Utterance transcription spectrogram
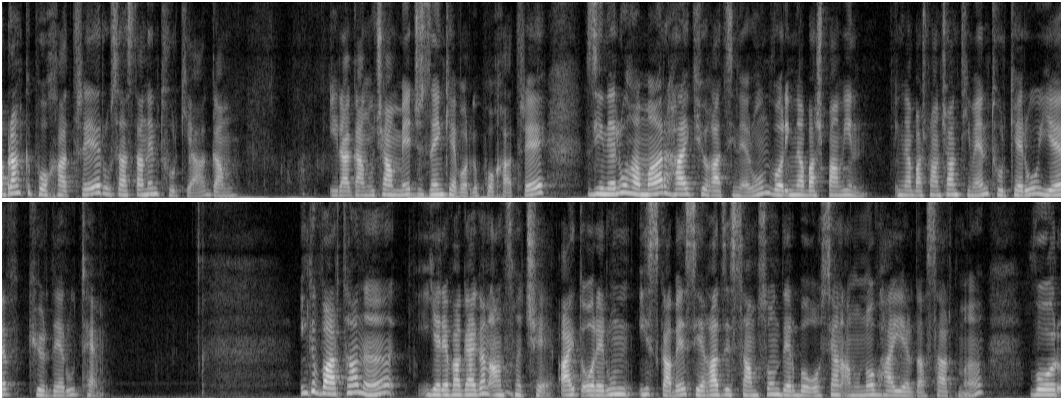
աբրանքը փոխադրե Ռուսաստանեն Թուրքիա կամ իրականության մեջ զենք է որ կփոխադրե զինելու համար հայ քյուղացիներուն, որ ինքնաբաշտպանվին, ինքնաբաշտպանության թիմեն թուրքերու եւ քյուրդերու թեմ։ Ինքը Վարդանը Երևանական անցմը չէ։ Այդ օրերուն իսկապես եղած է Սամսոն Դերբողոսյան անունով հայ երդասարտը, որ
